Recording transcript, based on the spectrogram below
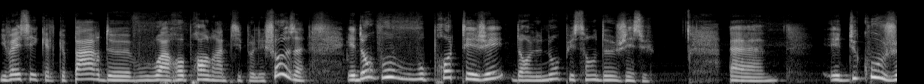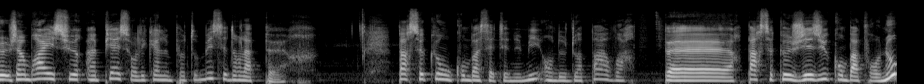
Il va essayer quelque part de vouloir reprendre un petit peu les choses. Et donc, vous vous, vous protégez dans le nom puissant de Jésus. Euh, et du coup, je- j'embraye sur un piège sur lequel on peut tomber, c'est dans la peur. Parce qu'on combat cet ennemi, on ne doit pas avoir peur. Parce que Jésus combat pour nous.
